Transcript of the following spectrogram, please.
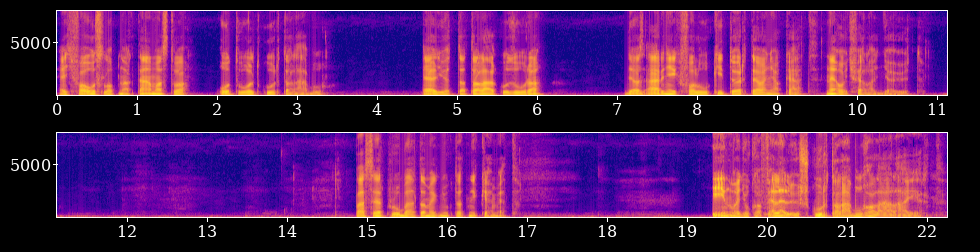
Egy faoszlopnak támasztva ott volt kurtalábú. Eljött a találkozóra, de az árnyékfalú kitörte a nyakát, nehogy feladja őt. Pászer próbálta megnyugtatni Kemet. Én vagyok a felelős kurtalábú haláláért.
